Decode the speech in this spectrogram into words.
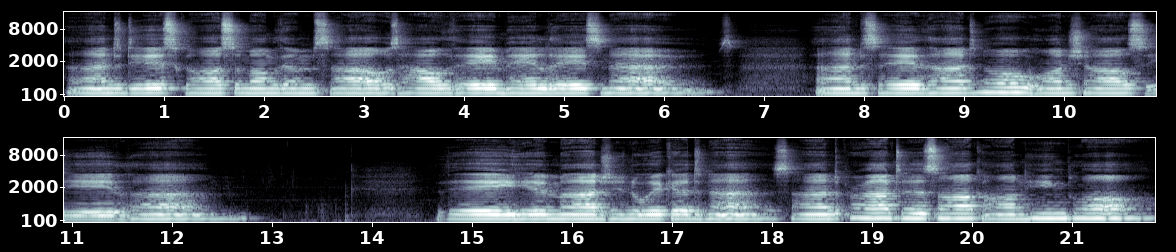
and discuss among themselves how they may lay snares, and say that no one shall see them. They imagine wickedness and practice a cunning plot.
